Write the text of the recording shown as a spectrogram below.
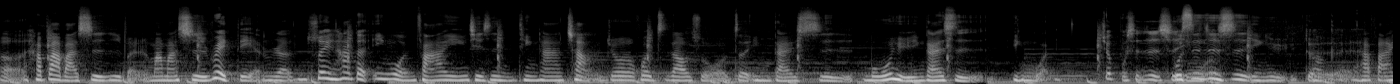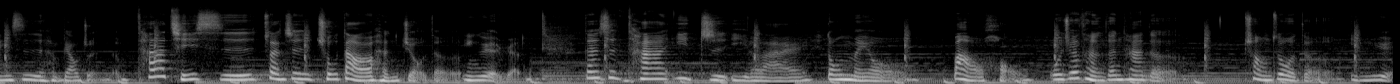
呃，他爸爸是日本人，妈妈是瑞典人，所以他的英文发音，其实你听他唱，你就会知道说，这应该是母语，应该是英文，就不是日式，不是日式英语，对对对，他发音是很标准的。他其实算是出道了很久的音乐人，但是他一直以来都没有爆红，我觉得可能跟他的。创作的音乐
